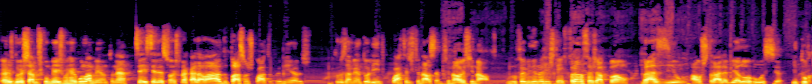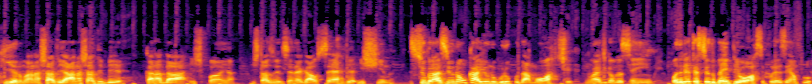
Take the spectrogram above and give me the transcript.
as duas chaves com o mesmo regulamento, né? Seis seleções para cada lado, passam os quatro primeiros. Cruzamento olímpico, quarta de final, semifinal e final. No feminino a gente tem França, Japão, Brasil, Austrália, Bielorrússia e Turquia numa, na chave A, na chave B, Canadá, Espanha, Estados Unidos, Senegal, Sérvia e China se o Brasil não caiu no grupo da morte, não é, digamos assim, poderia ter sido bem pior se, por exemplo,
